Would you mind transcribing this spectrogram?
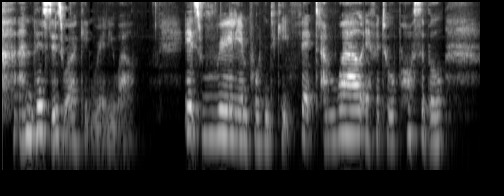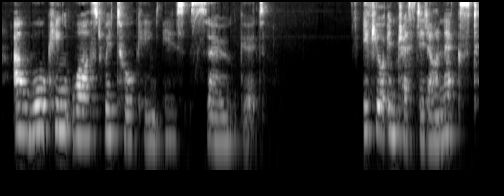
and this is working really well. It's really important to keep fit and well, if at all possible, and walking whilst we're talking is so good. If you're interested, our next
